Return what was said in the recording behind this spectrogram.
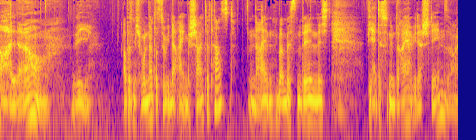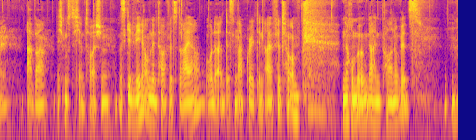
Oh, hallo. Wie? Ob es mich wundert, dass du wieder eingeschaltet hast? Nein, beim besten Willen nicht. Wie hättest du dem Dreier widerstehen sollen? Aber ich muss dich enttäuschen. Es geht weder um den Teufelsdreier oder dessen Upgrade den Eiffelturm, noch um irgendeinen Pornowitz. Hm.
